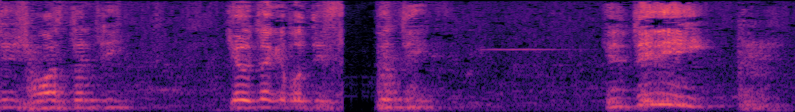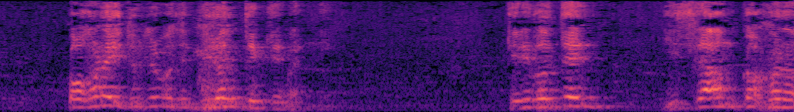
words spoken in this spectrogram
তিনি সমাজতন্ত্রী, কেউ তাকে বলতে কিন্তু তিনি কখনো এই দুটোর মধ্যে বিরোধ দেখতে পাননি। তিনি বলতেন ইসলাম কখনো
